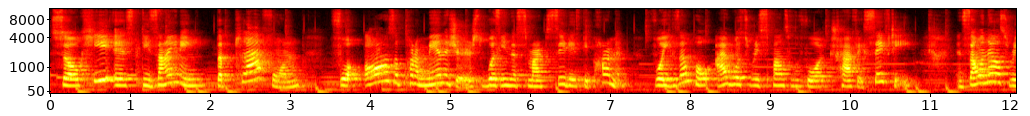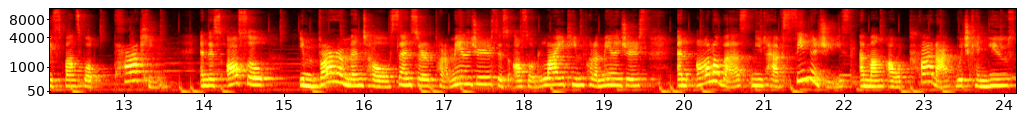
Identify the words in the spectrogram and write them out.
So he is designing the platform for all the product managers within the Smart Cities department for example, I was responsible for traffic safety and someone else responsible for parking. And there's also environmental sensor product managers, there's also lighting product managers, and all of us need to have synergies among our product which can use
